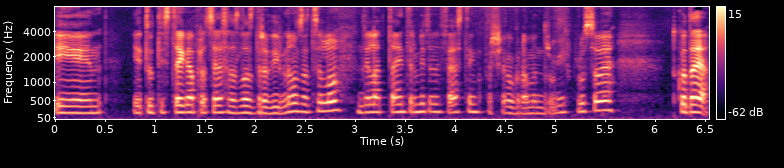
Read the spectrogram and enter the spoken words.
In je tudi iz tega procesa zelo zdravilno za telo delati ta intermittent fasting, pa še ogromen drugih plusov. je. Tako da ja,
